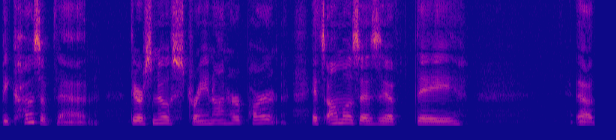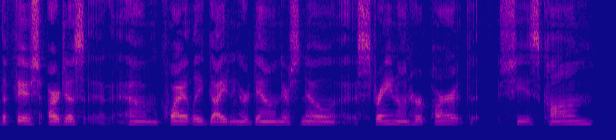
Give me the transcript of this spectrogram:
because of that, there's no strain on her part. It's almost as if they uh, the fish are just um, quietly guiding her down. There's no strain on her part. She's calm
